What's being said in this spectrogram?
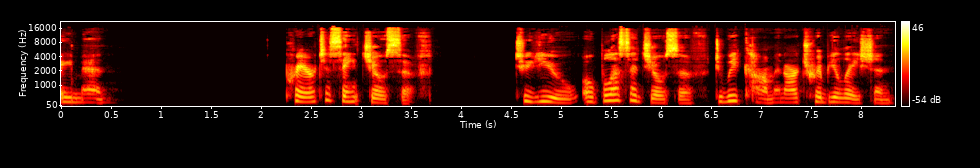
Amen. Prayer to Saint Joseph. To you, O blessed Joseph, do we come in our tribulation,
